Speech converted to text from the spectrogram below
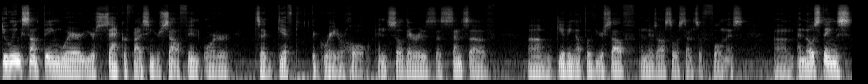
doing something where you're sacrificing yourself in order to gift the greater whole. And so there is a sense of um, giving up of yourself, and there's also a sense of fullness. Um, and those things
